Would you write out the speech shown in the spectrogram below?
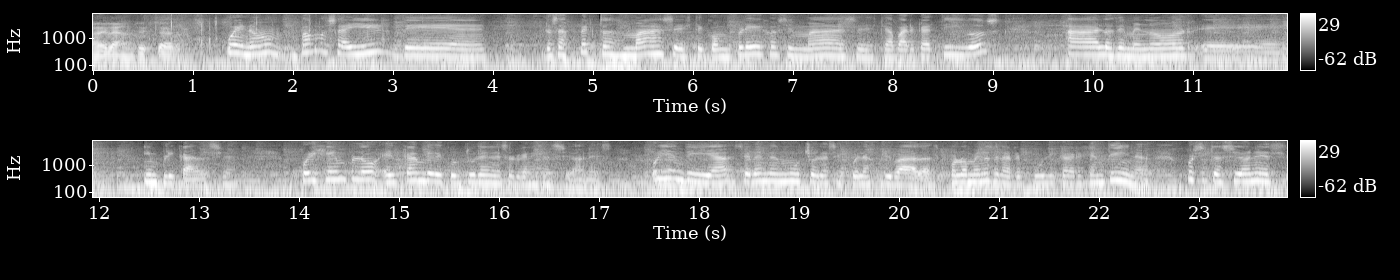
Adelante, Esther. Bueno, vamos a ir de los aspectos más este, complejos y más este, abarcativos a los de menor eh, implicancia. Por ejemplo, el cambio de cultura en las organizaciones. Hoy en día se venden mucho las escuelas privadas, por lo menos en la República Argentina, por situaciones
